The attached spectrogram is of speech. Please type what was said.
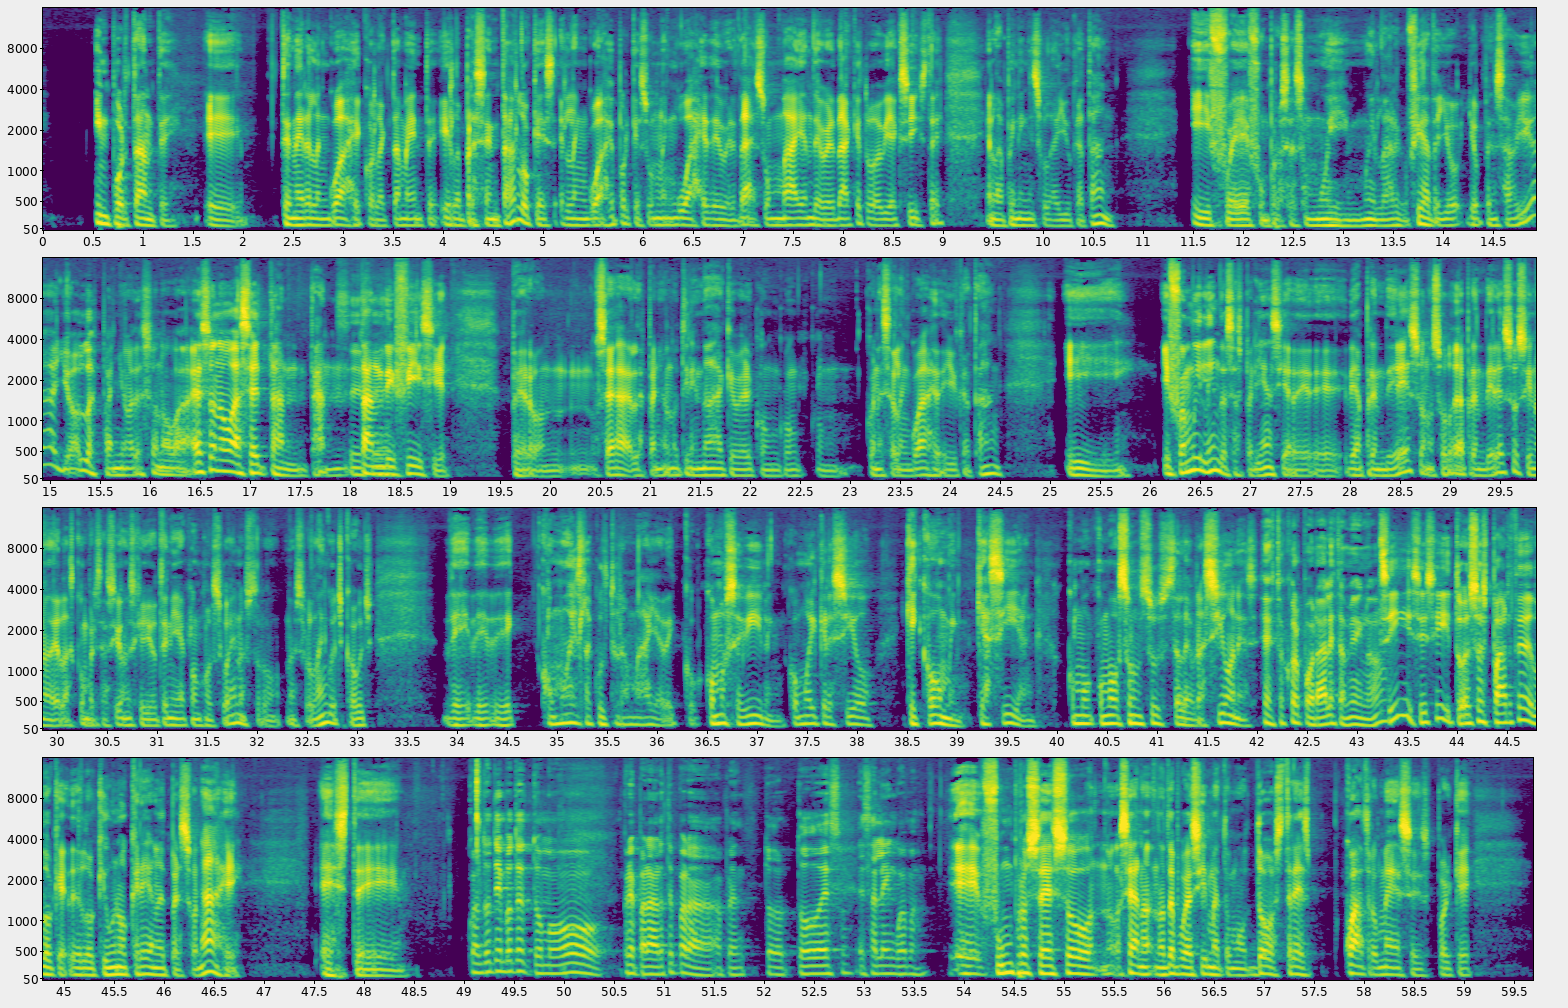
importante eh, tener el lenguaje correctamente y representar lo que es el lenguaje, porque es un lenguaje de verdad, es un mayan de verdad que todavía existe en la península de Yucatán. Y fue, fue un proceso muy, muy largo. Fíjate, yo, yo pensaba, yo, yo hablo español, eso no va, eso no va a ser tan, tan, Sí, tan sí. difícil. Pero, mm, o sea, el español no tiene nada que ver con, con, con, con ese lenguaje de Yucatán. Y, y fue muy linda esa experiencia de, de, de aprender eso, no solo de aprender eso, sino de las conversaciones que yo tenía con Josué, nuestro, nuestro language coach, de, de, cómo es la cultura maya, de cómo se viven, cómo él creció, qué comen, qué hacían, cómo, cómo son sus celebraciones. Gestos corporales también, ¿no? Sí, sí, sí. Todo eso es parte de lo que, de lo que uno crea en el personaje. Este, ¿Cuánto tiempo te tomó prepararte para aprender todo, todo eso, esa lengua más? eh, fue un proceso, no, o sea, no, no te puedo decir, me tomó dos, tres, cuatro meses, porque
